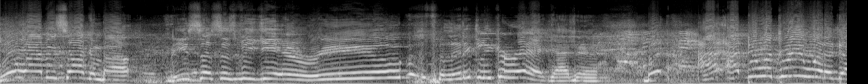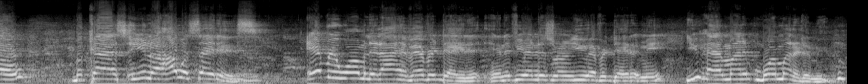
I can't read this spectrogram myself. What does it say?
you know what I be talking about? These sisters be getting real politically correct, goddamn. But I, I do agree with it though, because you know I would say this. Every woman that I have ever dated, and if you're in this room, you ever dated me, you have money, more money than me,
